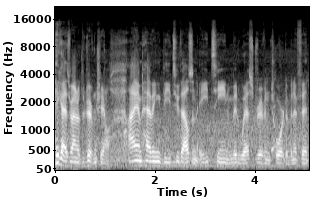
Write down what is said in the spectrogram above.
Hey guys, around with the Driven Channel. I am having the 2018 Midwest Driven Tour to benefit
